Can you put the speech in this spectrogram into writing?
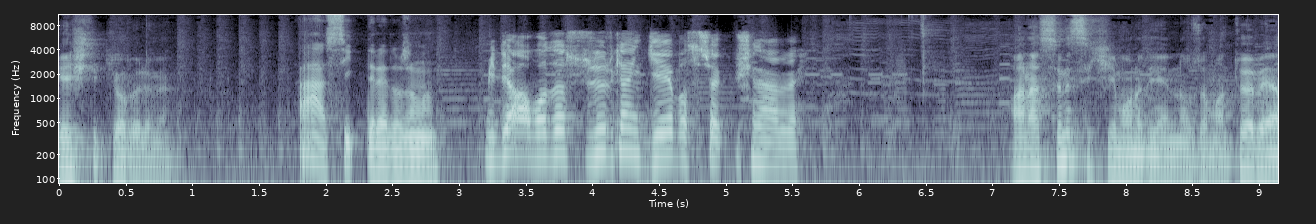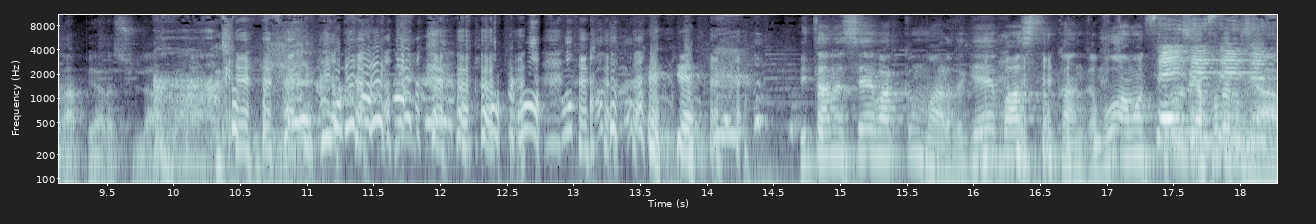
Geçtik ya o bölümü. Ha siktir et o zaman. Bir de havada süzülürken G'ye basacakmışsın abi. Anasını sikeyim onu diyenin o zaman. Tövbe yarabbi ya Resulallah. ya. Bir tane save hakkım vardı. G bastım kanka. Bu ama SC troll yapılır mı SC ya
